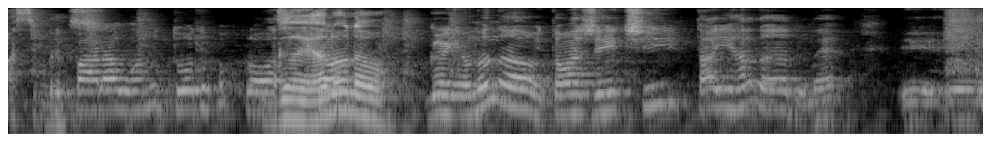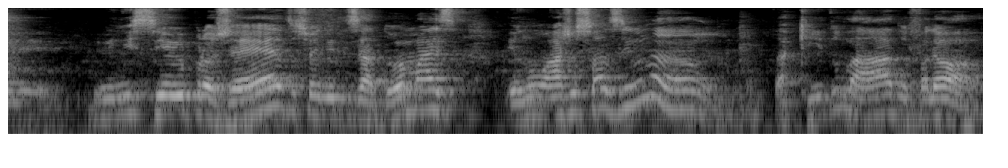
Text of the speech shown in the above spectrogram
a se preparar o ano todo pro próximo. Ganhando ou Então, não. Ganhando ou não. Então a gente tá aí ralando, né? É, é, eu iniciei o projeto, sou idealizador, mas eu não ajo sozinho, não. Tá Aqui do lado, eu falei, ó,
